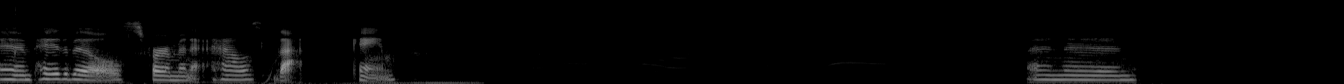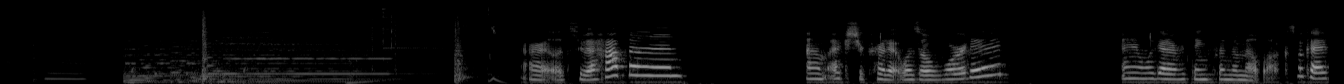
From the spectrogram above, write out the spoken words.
and pay the bills for a minute. How's that came? And then Alright, let's see what happened. Um, extra credit was awarded. And we got everything from the mailbox. Okay.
